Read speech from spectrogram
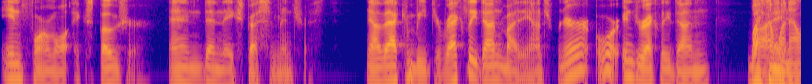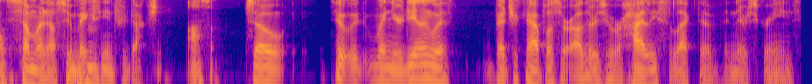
informal exposure. And then they express some interest. Now, that can be directly done by the entrepreneur or indirectly done By someone else. Someone else who makes Mhm. the introduction. Awesome. So, to, when you're dealing with venture capitalists or others who are highly selective in their screens,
